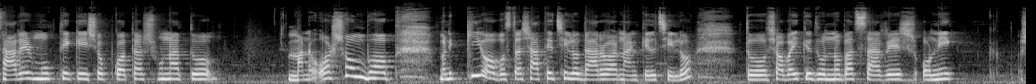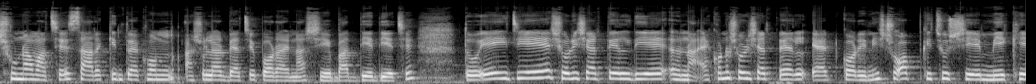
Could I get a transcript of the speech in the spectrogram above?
স্যারের মুখ থেকে এইসব কথা শোনা তো মানে অসম্ভব মানে কি অবস্থা? সাথে ছিল দারোয়ান, আঙ্কেল ছিল। তো সবাইকে ধন্যবাদ, স্যারের অনেক সুনাম আছে। স্যার কিন্তু এখন আসলে আর ব্যাচে পড়ায় না, সে বাদ দিয়ে দিয়েছে। তো এই যে সরিষার তেল দিয়ে, না এখনও সরিষার তেল অ্যাড করেনি। সব কিছু সে মেখে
